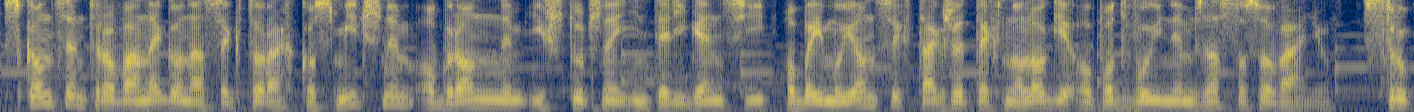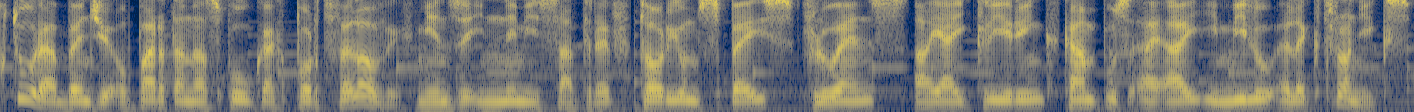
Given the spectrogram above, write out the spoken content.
skoncentrowanego na sektorach kosmicznym, obronnym i sztucznej inteligencji, obejmujących także technologie o podwójnym zastosowaniu. Struktura będzie oparta na spółkach portfelowych, m.in. Satref, Thorium Space, Fluence, AI Clearing, Campus AI i Milu Electronics,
